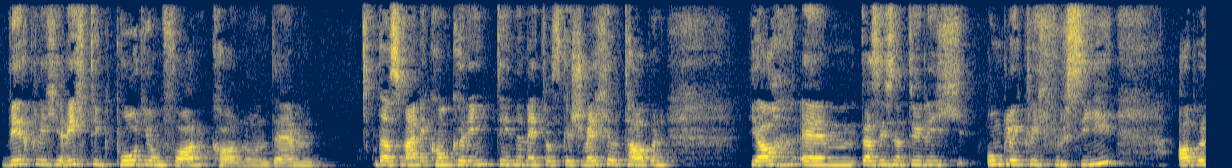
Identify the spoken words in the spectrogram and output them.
wirklich richtig Podium fahren kann. Und ähm, dass meine Konkurrentinnen etwas geschwächelt haben, ja, ähm, das ist natürlich unglücklich für sie. Aber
